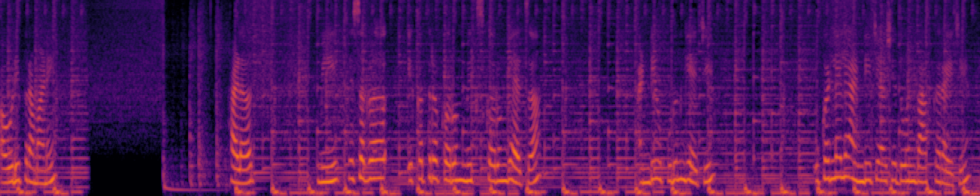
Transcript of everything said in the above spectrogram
आवडीप्रमाणे. हळद मीठ हे सगळं एकत्र करून मिक्स करून घ्यायचं. अंडी उकडून घ्यायची. उकडलेल्या अंडीचे असे दोन भाग करायचे.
